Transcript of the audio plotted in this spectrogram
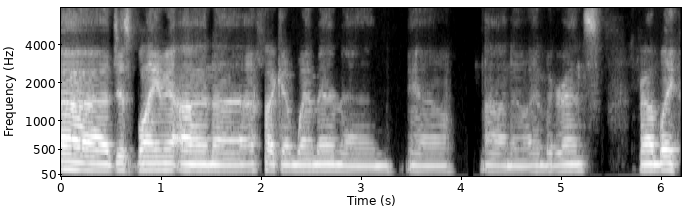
uh, just blame it on uh fucking women and you know, I don't know, immigrants. Probably.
